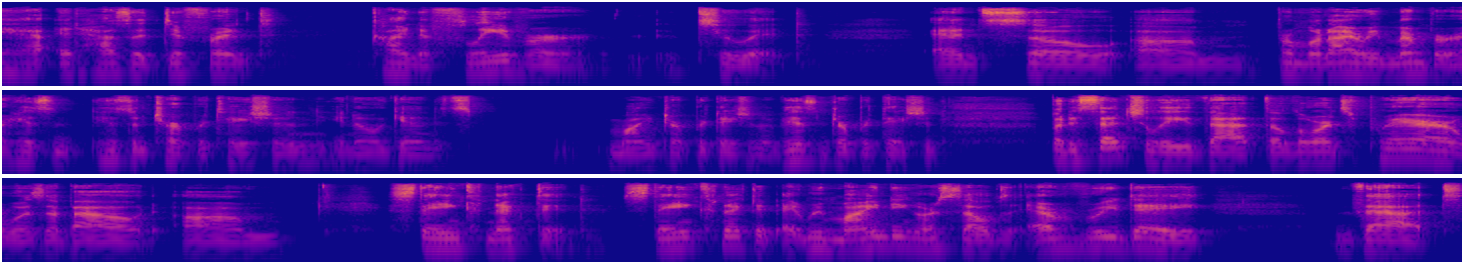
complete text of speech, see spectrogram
it, ha- it has a different kind of flavor to it. And so, um, from what I remember, his his interpretation, you know, again, it's my interpretation of his interpretation, but essentially that the Lord's Prayer was about um, staying connected, staying connected, and reminding ourselves every day that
